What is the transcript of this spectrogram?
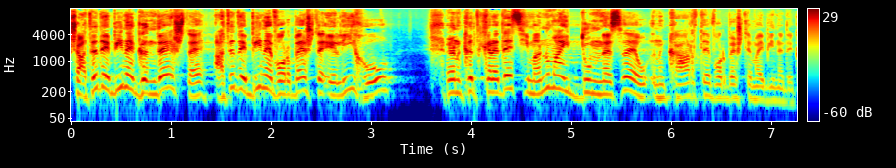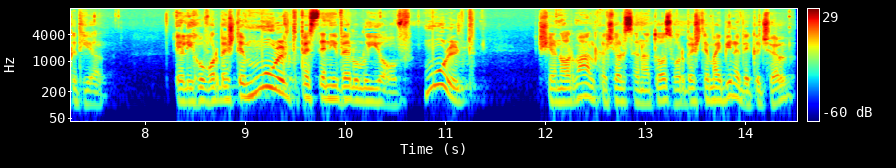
Și atât de bine gândește, atât de bine vorbește Elihu, încât, credeți-mă, numai Dumnezeu în carte vorbește mai bine decât el. Elihu vorbește mult peste nivelul lui Iov, mult. Și e normal că cel sănătos vorbește mai bine decât cel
